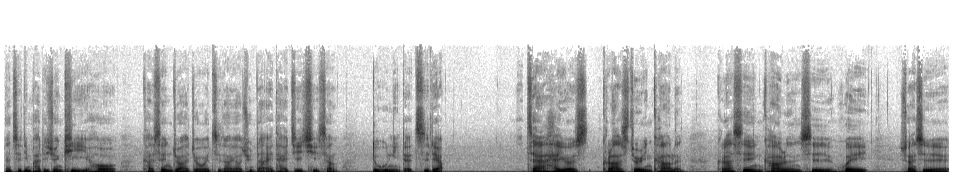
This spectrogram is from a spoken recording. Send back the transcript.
那指定 partition key 以后，Cassandra 就会知道要去哪一台机器上读你的资料。再还有 Cluster in Column，Cluster in column 是会算是。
